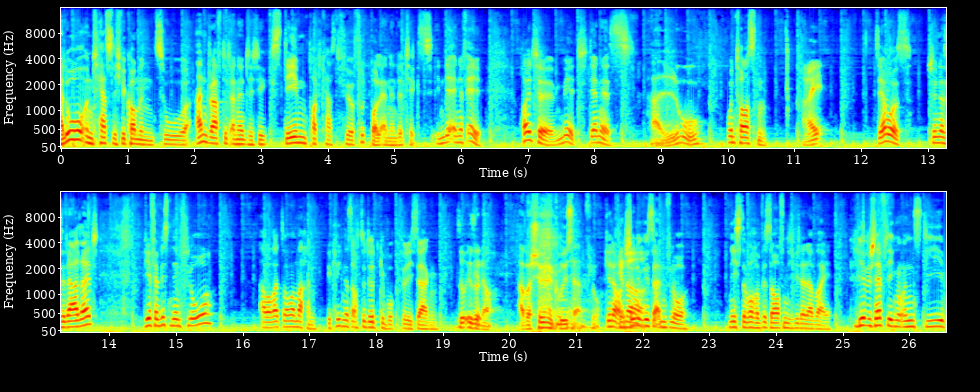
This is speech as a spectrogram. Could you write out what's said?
Hallo und herzlich willkommen zu Undrafted Analytics, dem Podcast für Football Analytics in der NFL. Heute mit Dennis. Hallo. Und Thorsten. Hi. Servus. Schön, dass ihr da seid. Wir vermissen den Flo, aber was sollen wir machen? Wir kriegen das auch zu dritt gewuppt, würde ich sagen. So ist genau. es. Aber schöne Grüße an Flo. Genau, genau, schöne Grüße an Flo. Nächste Woche bist du hoffentlich wieder dabei. Wir beschäftigen uns die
